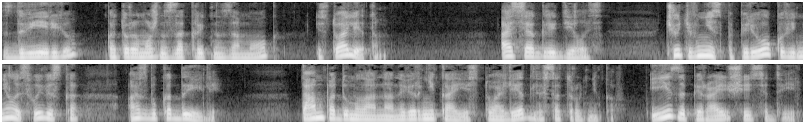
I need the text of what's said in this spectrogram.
с дверью, которую можно закрыть на замок, и с туалетом. Ася огляделась. Чуть вниз по переулку виднелась вывеска «Азбука Дейли». Там, подумала она, наверняка есть туалет для сотрудников и запирающаяся дверь.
